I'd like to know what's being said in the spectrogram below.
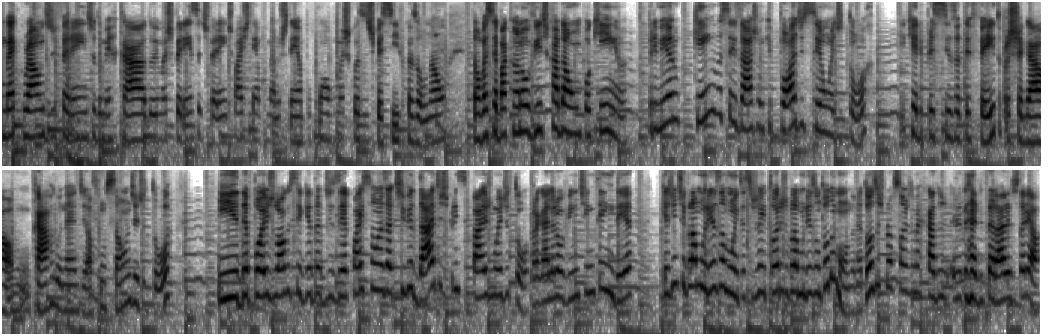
um, background diferente do mercado e uma experiência diferente, mais tempo, menos tempo, com algumas coisas específicas ou não. Então vai ser bacana ouvir de cada um um pouquinho Primeiro, quem vocês acham que pode ser um editor e que ele precisa ter feito para chegar a um cargo, né, de a função de editor? E depois, logo em seguida, dizer quais são as atividades principais de um editor, para a galera ouvinte entender que a gente glamoriza muito, esses leitores glamorizam todo mundo, né? Todas as profissões do mercado literário e editorial.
